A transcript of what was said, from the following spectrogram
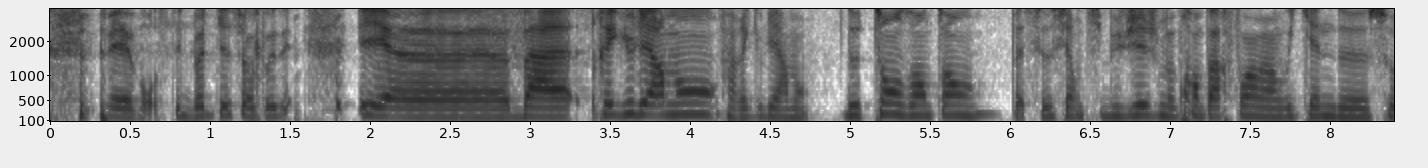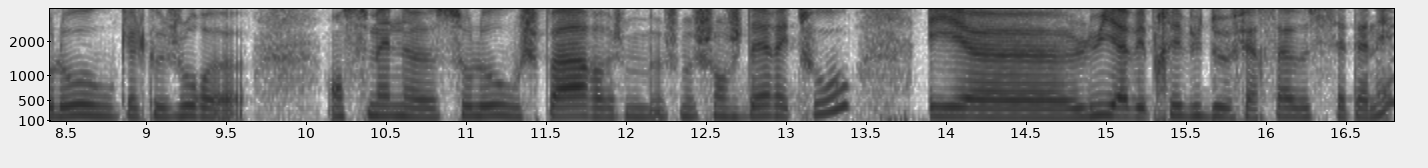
Mais bon, c'était une bonne question à poser. Et euh, bah régulièrement, enfin régulièrement, de temps en temps, parce que c'est aussi un petit budget, je me prends parfois un week-end euh, solo ou quelques jours. euh, en semaine solo où je pars, je me, change d'air et tout. Et lui avait prévu de faire ça aussi cette année.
